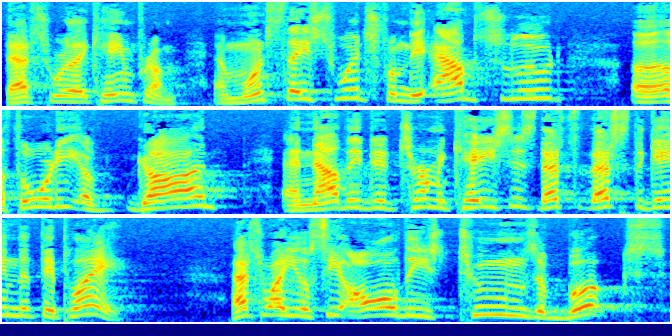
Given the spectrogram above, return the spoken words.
That's where they came from. And once they switched from the absolute uh, authority of God, and now they determine cases, that's, that's the game that they play. That's why you'll see all these tombs of books,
